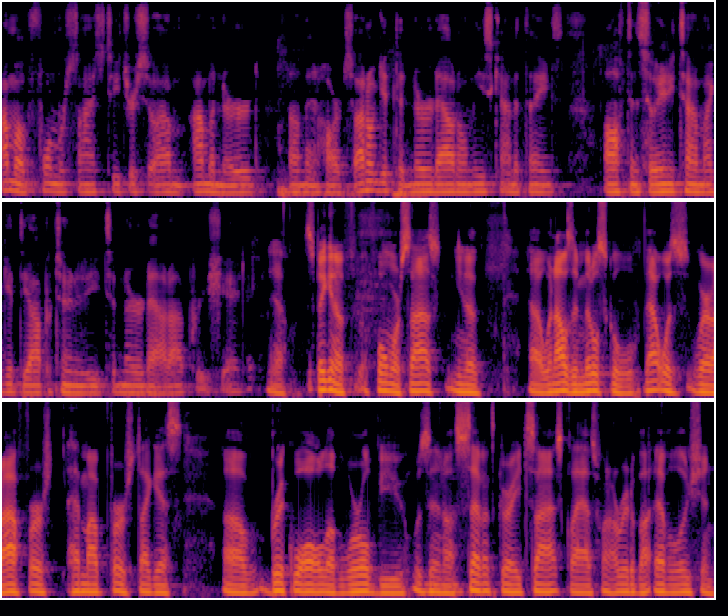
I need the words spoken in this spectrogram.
I'm a former science teacher, so I'm I'm a nerd um, at heart. So I don't get to nerd out on these kind of things often. So anytime I get the opportunity to nerd out, I appreciate it. Yeah. Speaking of former science, you know, uh, when I was in middle school, that was where I first had my first, I guess, uh, brick wall of worldview was in a mm-hmm. seventh grade science class when I read about evolution.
